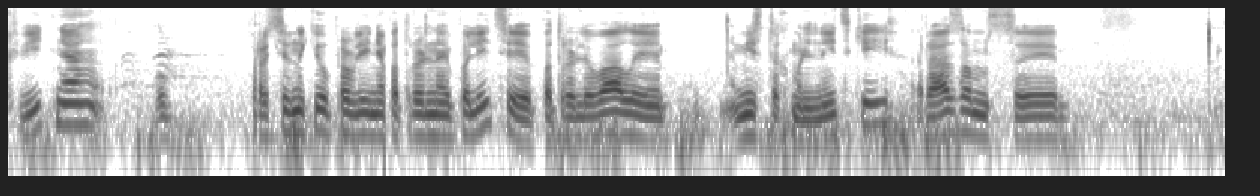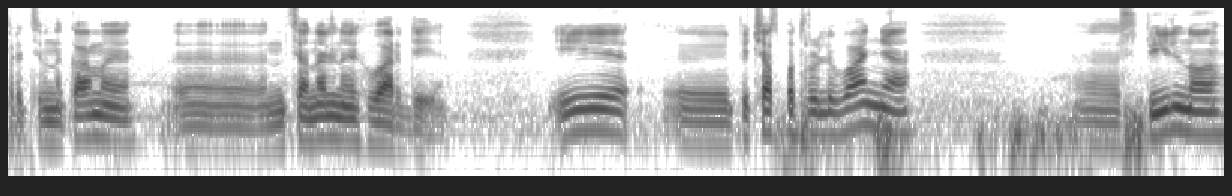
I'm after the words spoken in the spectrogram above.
квітня працівники управління патрульної поліції патрулювали місто Хмельницький разом з працівниками е, Національної гвардії. І е, під час патрулювання е, спільно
